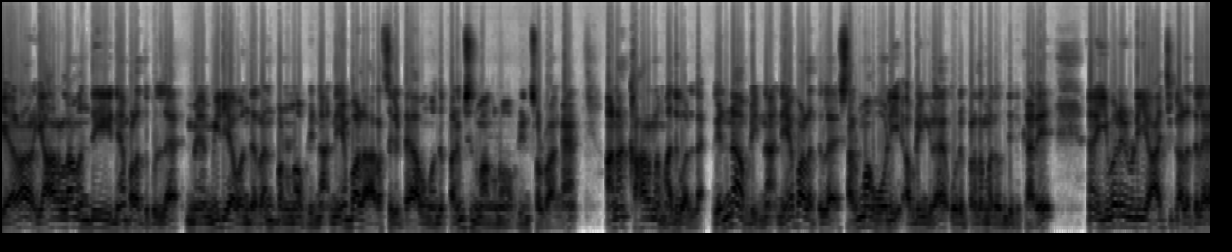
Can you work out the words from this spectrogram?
யாரா யாரெல்லாம் வந்து நேபாளத்துக்குள்ளே மீ- மீடியா வந்து ரன் பண்ணணும் அப்படின்னா நேபாள அரசுக்கிட்ட அவங்க வந்து பர்மிஷன் வாங்கணும் அப்படின்னு சொல்கிறாங்க ஆனால் காரணம் அதுவல்ல. என்ன அப்படின்னா நேபாளத்தில் சர்மா ஓலி அப்படிங்கிற ஒரு பிரதமர் வந்து இருக்கார். இவருடைய ஆட்சி காலத்தில்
